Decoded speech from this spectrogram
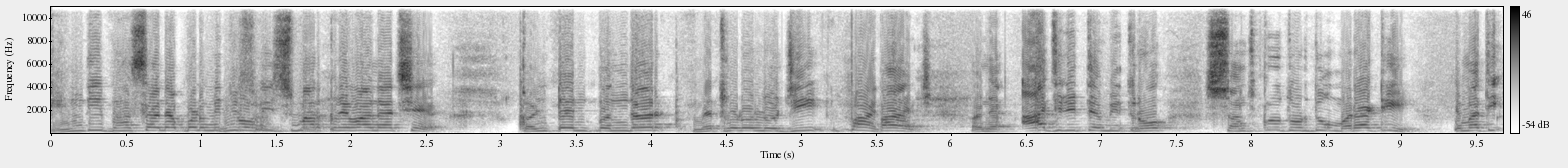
હિન્દી ભાષાના પણ મિત્રો વીસ માર્ક રહેવાના છે. કન્ટેન્ટ પંદર મેથોડોલોજી પાંચ. અને આ જ રીતે મિત્રો સંસ્કૃત ઉર્દુ મરાઠી એમાંથી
